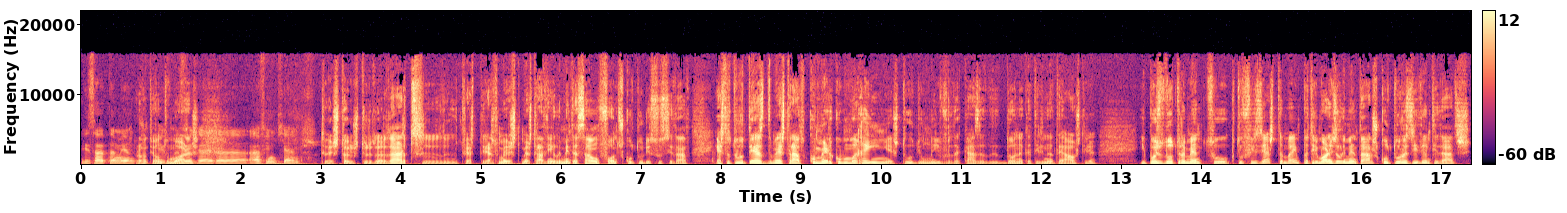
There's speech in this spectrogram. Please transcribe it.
Exatamente. Pronto, é onde tu moras. há 20 anos. Tu és historiadora de arte, tiveste, tiraste este mestrado em alimentação, fontes, cultura e sociedade. Esta tua tese de mestrado, Comer como uma Rainha, estudo de um livro da casa de Dona Catarina da Áustria. E depois o doutoramento que tu fizeste também, Patrimónios Alimentares, Culturas e Identidades.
